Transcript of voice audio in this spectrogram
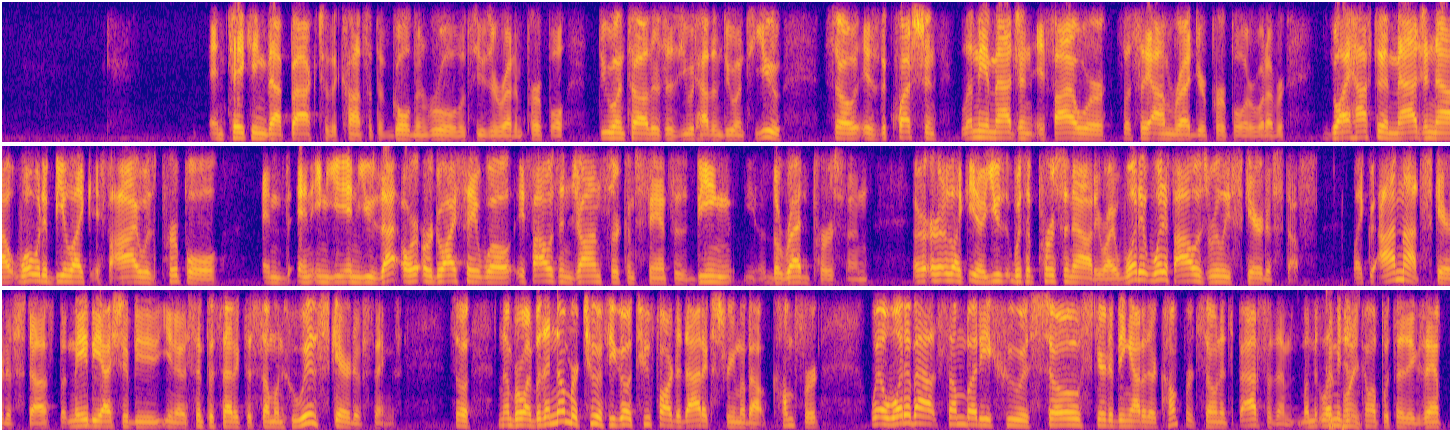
And taking that back to the concept of golden rule, let's use your red and purple, do unto others as you would have them do unto you. So is the question, let me imagine if I were, let's say I'm red, you're purple or whatever. Do I have to imagine now what would it be like if I was purple and and and, and use that or or do I say, well, if I was in John's circumstances being the red person or, or like you know, use with a personality, right? What if, what if I was really scared of stuff? Like I'm not scared of stuff, but maybe I should be, you know, sympathetic to someone who is scared of things. So number one, but then number two, if you go too far to that extreme about comfort, well, what about somebody who is so scared of being out of their comfort zone it's bad for them? Let me, let me just come up with an example.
